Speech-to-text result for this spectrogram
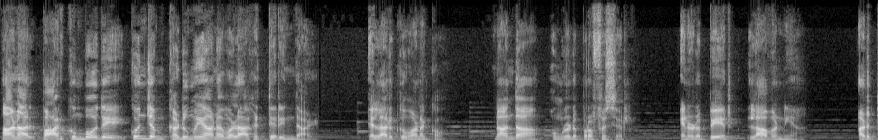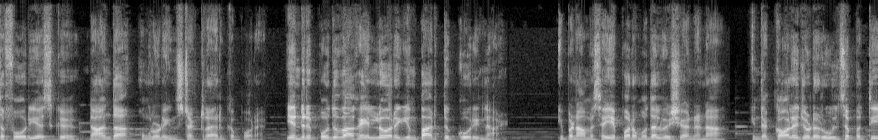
ஆனால் பார்க்கும்போதே கொஞ்சம் கடுமையானவளாக தெரிந்தாள். எல்லாருக்கும் வணக்கம். நான் தான் உங்களோட ப்ரொஃபஸர் என்னோட பேர் லாவண்யா. அடுத்த ஃபோர் இயர்ஸ்க்கு நான் தான் உங்களோட இன்ஸ்ட்ரக்டராக இருக்க போகிறேன் என்று பொதுவாக எல்லோரையும் பார்த்து கூறினாள். இப்போ நாம் செய்ய போகிற முதல் விஷயம் என்னென்னா இந்த காலேஜோட ரூல்ஸை பற்றி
